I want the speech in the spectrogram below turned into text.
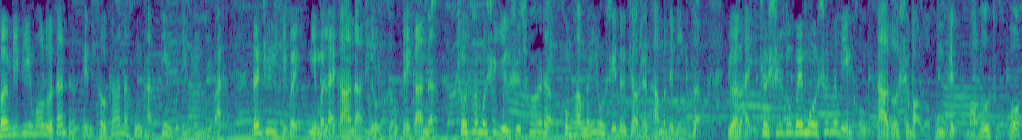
范冰冰、王珞丹等人走戛纳红毯并不令人意外，但这几位你们来戛纳有何贵干呢？说他们是影视圈的，恐怕没有谁能叫上他们的名字。原来这十多位陌生的面孔，大多是网络红人、网络主播。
